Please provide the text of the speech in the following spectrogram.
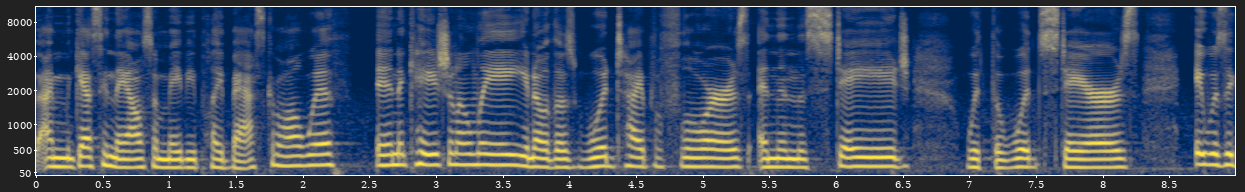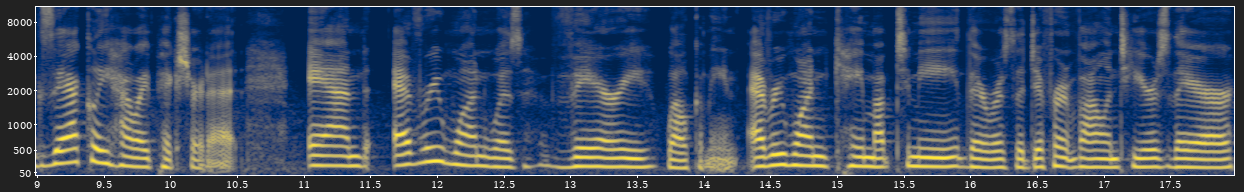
I'm guessing they also maybe play basketball with in occasionally, you know, those wood type of floors, and then the stage with the wood stairs. It was exactly how I pictured it. And everyone was very welcoming. Everyone came up to me. There was the different volunteers there.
